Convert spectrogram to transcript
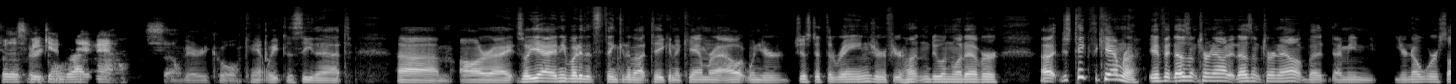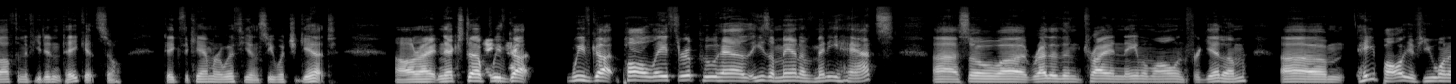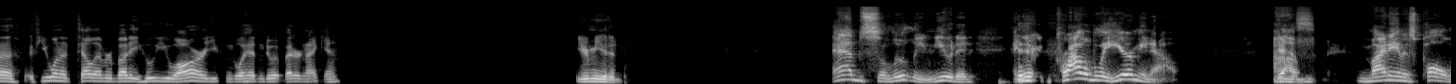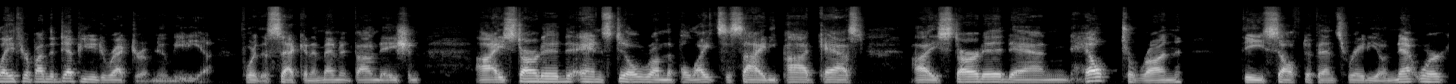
for this Very weekend cool. right now. So Very cool. Can't wait to see that. Um, all right. So yeah, anybody that's thinking about taking a camera out when you're just at the range or if you're hunting, doing whatever, uh, just take the camera. If it doesn't turn out, it doesn't turn out. But I mean, you're no worse off than if you didn't take it. So take the camera with you and see what you get. All right. Next up, we've got we've got Paul Lathrop, who has he's a man of many hats. Uh, so uh, rather than try and name them all and forget them, um, hey, Paul, if you want to if you want to tell everybody who you are, you can go ahead and do it better than I can. You're muted. Absolutely muted, and you can probably hear me now. Yes. Um, my name is Paul Lathrop. I'm the deputy director of new media for the Second Amendment Foundation. I started and still run the Polite Society podcast. I started and helped to run the Self Defense Radio Network,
